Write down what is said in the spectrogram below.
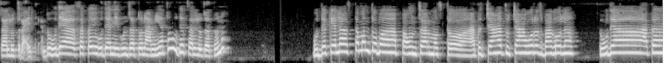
चालूच राहते. उद्या सकाळी उद्या निघून जातो ना आम्ही. आता उद्या चाललो जातो ना? उद्या केलं असतं म्हणतो बा पाहुणचार मस्त. आता चहा तू चहावरच भागवला. तर उद्या आता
